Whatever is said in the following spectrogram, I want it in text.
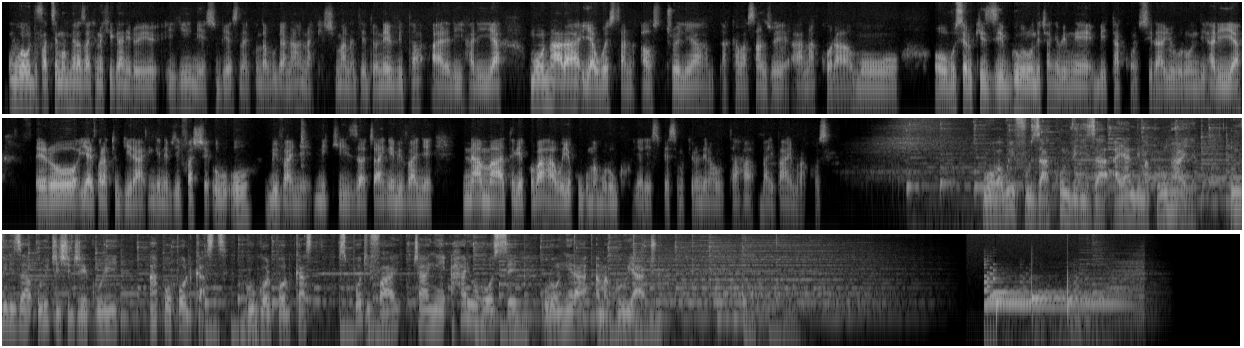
wowe dufatiye mu mpera za kino kiganiro iyi ni SBS nariko ndavugana na Keshimana Dieudonné Vita ari hariya mu ntara ya Western Australia. Akaba asanzwe anakora mu buserukizi bw'Uburundi canke bimwe bita konsila y'Uburundi. Hariya rero yariko aratubwira ingene vyifashe ubu bivanye n'ikiza canke bivanye n'amategeko bahawe yo kuguma mu rugo. Yari SPS mu kirundi naho butaha bye bye murakoze. Woba wifuza kumviriza ayandi makuru nk'aya umviriza ubicishije kuri apple podcast google podcast spotify canke ahariho hose uronkera amakuru yacu.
